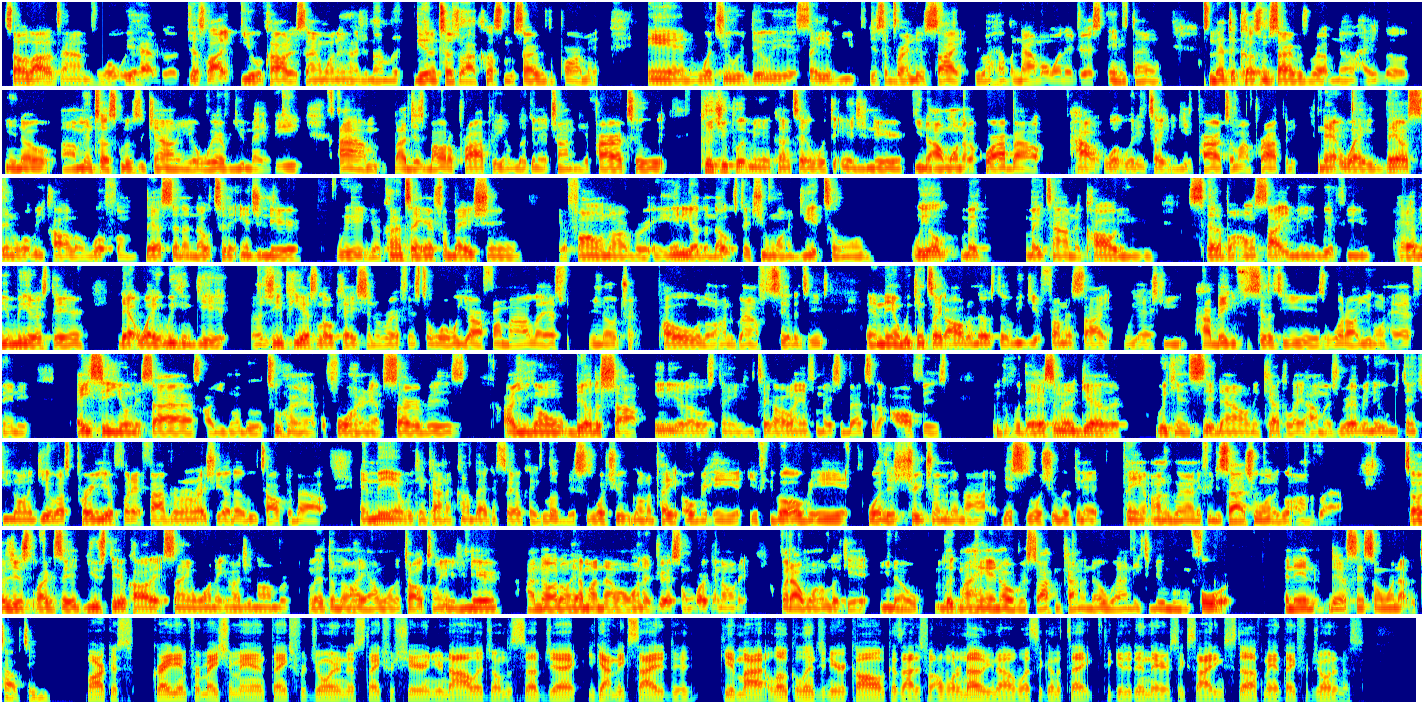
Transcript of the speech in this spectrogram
So a lot of times, what we have to just like you would call it, same one eight hundred number, get in touch with our customer service department. And what you would do is say if you it's a brand new site, you don't have a 911 address, anything, let the customer service rep know, hey, look, you know, I'm in Tuscaloosa County or wherever you may be. Um, I just bought a property. I'm looking at trying to get power to it. Could you put me in contact with the engineer? You know, I want to acquire about how what would it take to get power to my property? And that way they'll send what we call a WOOFM. They'll send a note to the engineer with your contact information, your phone number, and any other notes that you want to get to them. We'll make make time to call you, set up an on-site meeting with you, have you meet us there. That way we can get a GPS location, a reference to where we are from our last, you know, tra- pole or underground facilities and then we can take all the notes that we get from the site. We ask you how big your facility is, what are you going to have in it, AC unit size, are you going to do a 200 amp or 400 amp service? Are you going to build a shop? Any of those things. You take all that information back to the office. We can put the estimate together we can sit down and calculate how much revenue we think you're going to give us per year for that five to one ratio that we talked about. And then we can kind of come back and say, okay, look, this is what you're going to pay overhead if you go overhead, whether it's tree trimming or not. This is what you're looking at paying underground if you decide you want to go underground. So it's just like I said, you still call that same 1 800 number, let them know, hey, I want to talk to an engineer. I know I don't have my 911 address. I'm working on it, but I want to look at, you know, look my hand over so I can kind of know what I need to do moving forward and then they'll send someone out to talk to you. Marcus, great information, man. Thanks for joining us. Thanks for sharing your knowledge on the subject. You got me excited to give my local engineer a call because I just I want to know, you know, what's it going to take to get it in there. It's exciting stuff, man. Thanks for joining us.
